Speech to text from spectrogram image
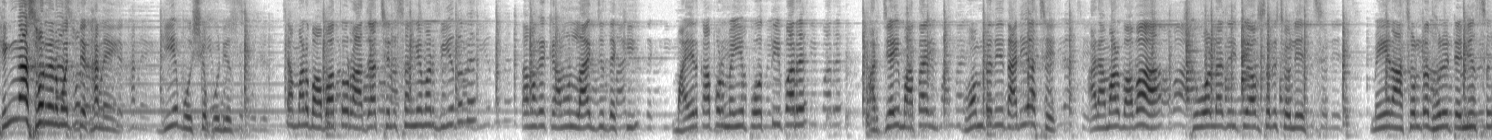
সিংহাসনের মধ্যে এখানে গিয়ে বসে পড়েছে। আমার বাবা তো রাজার ছেলের সঙ্গে আমার বিয়ে দেবে। আমাকে কেমন লাগছে দেখি? মায়ের কাপড় মেয়ে পরতেই পারে। আর যেই মাথায় ঘোমটা দিয়ে দাঁড়িয়ে আছে, আর আমার বাবা সুবর্ণা দিতে অবসরে চলে এসেছে। মেয়ের আঁচলটা ধরে টেনেছে।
